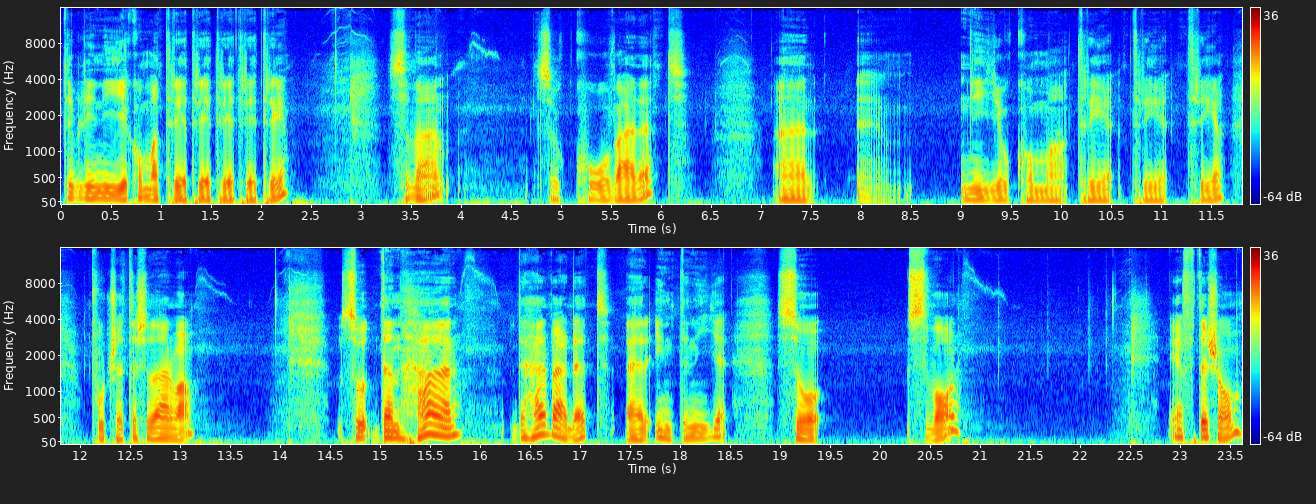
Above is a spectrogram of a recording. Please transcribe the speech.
Det blir 9,33333. Sådär. Så K-värdet är eh, 9,333. Fortsätter sådär va. Så den här, det här värdet är inte 9. Så svar. Eftersom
